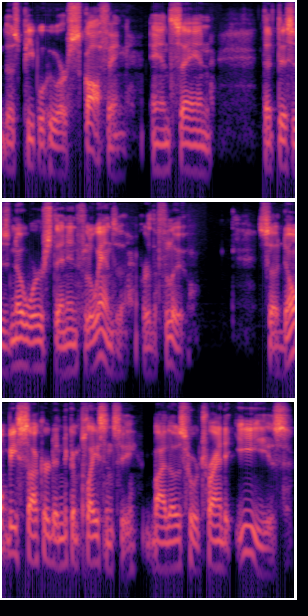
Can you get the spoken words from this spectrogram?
those people who are scoffing and saying that this is no worse than influenza or the flu. So, don't be suckered into complacency by those who are trying to ease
